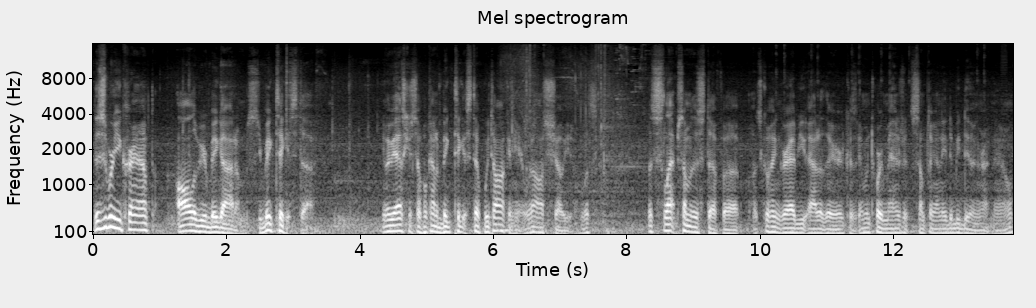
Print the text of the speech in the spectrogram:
This is where you craft all of your big items, your big ticket stuff. You may be asking yourself, what kind of big ticket stuff we talking here? Well, I'll show you. Let's let's slap some of this stuff up. Let's go ahead and grab you out of there because inventory management is something I need to be doing right now.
